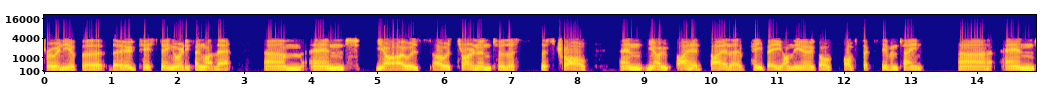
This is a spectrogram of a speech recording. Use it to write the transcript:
through any of the, the erg testing or anything like that. Um, and, you know, I was, I was thrown into this, this trial and, you know, I had, I had a PB on the erg of, of 617. Uh, and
